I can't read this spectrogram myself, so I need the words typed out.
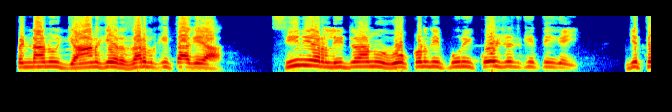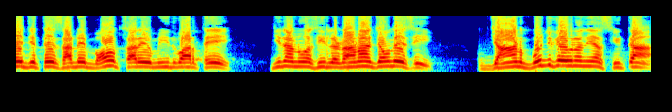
ਪਿੰਡਾਂ ਨੂੰ ਜਾਣ ਕੇ ਰਿਜ਼ਰਵ ਕੀਤਾ ਗਿਆ। ਸੀਨੀਅਰ ਲੀਡਰਾਂ ਨੂੰ ਰੋਕਣ ਦੀ ਪੂਰੀ ਕੋਸ਼ਿਸ਼ ਕੀਤੀ ਗਈ, ਜਿੱਥੇ ਜਿੱਥੇ ਸਾਡੇ ਬਹੁਤ ਸਾਰੇ ਉਮੀਦਵਾਰ ਥੇ, ਜਿਨ੍ਹਾਂ ਨੂੰ ਅਸੀਂ ਲੜਾਉਣਾ ਚਾਹੁੰਦੇ ਸੀ ਜਾਣ ਬੁੱਝ ਕੇ ਉਹਨਾਂ ਦੀਆਂ ਸੀਟਾਂ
